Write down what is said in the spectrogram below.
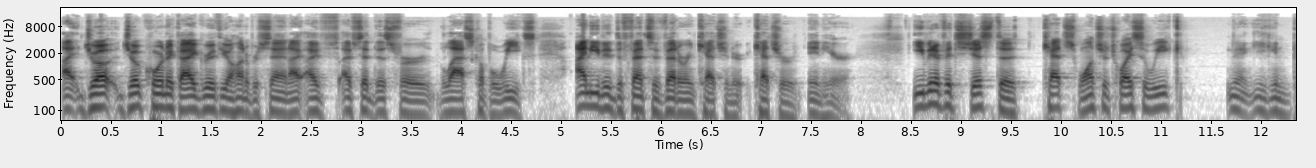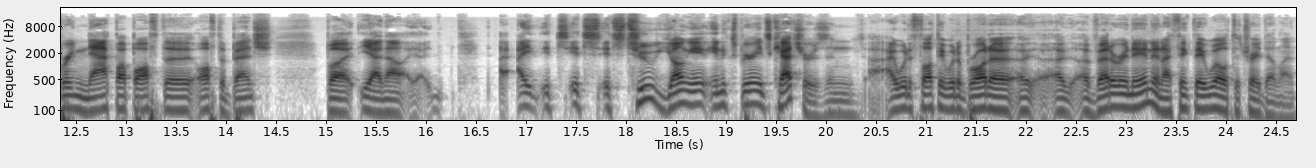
I, Joe, Joe Cornick, I agree with you 100. percent I've I've said this for the last couple weeks. I need a defensive veteran catcher catcher in here, even if it's just to catch once or twice a week you can bring Knapp up off the off the bench, but yeah, now I, I it's it's it's two young inexperienced catchers, and I would have thought they would have brought a, a, a veteran in, and I think they will at the trade deadline.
